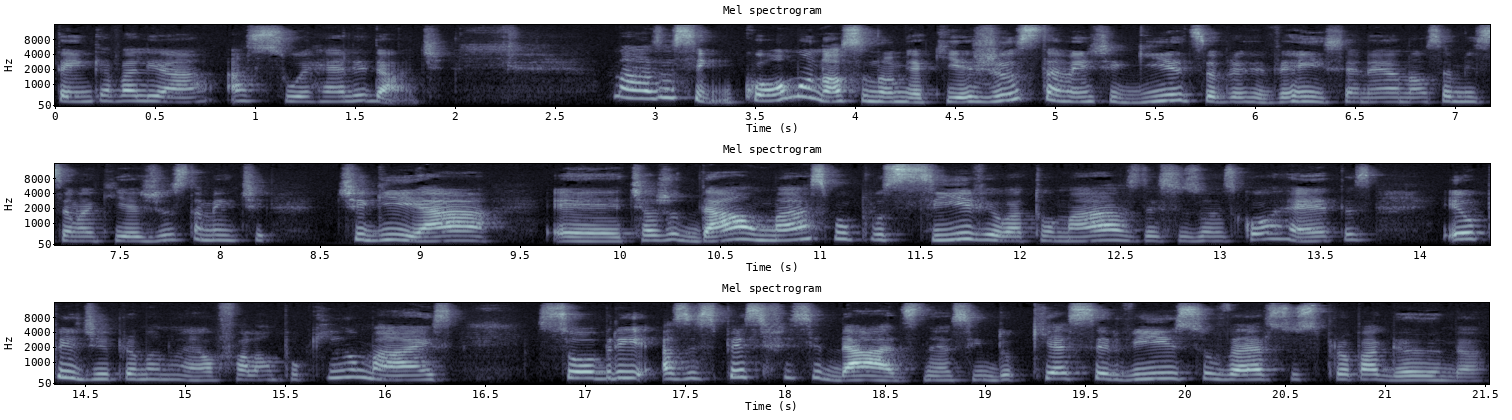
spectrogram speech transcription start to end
tem que avaliar a sua realidade. Mas assim, como o nosso nome aqui é justamente guia de sobrevivência, né? A nossa missão aqui é justamente te guiar, é, te ajudar o máximo possível a tomar as decisões corretas. Eu pedi para Manuel falar um pouquinho mais sobre as especificidades, né? Assim, do que é serviço versus propaganda.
